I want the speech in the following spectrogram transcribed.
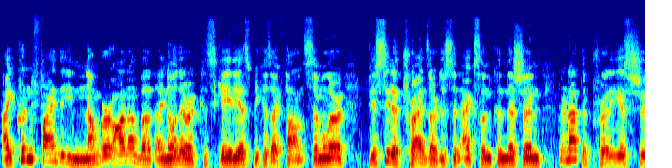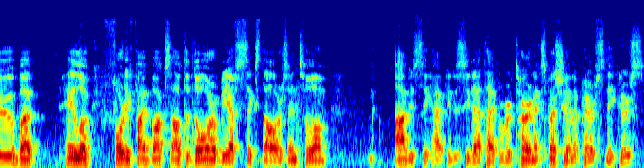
I couldn't find the number on them, but I know they were Cascadias because I found similar. If you see the treads are just in excellent condition. They're not the prettiest shoe, but hey look, 45 bucks out the door. We have $6 into them. Obviously happy to see that type of return, especially on a pair of sneakers.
